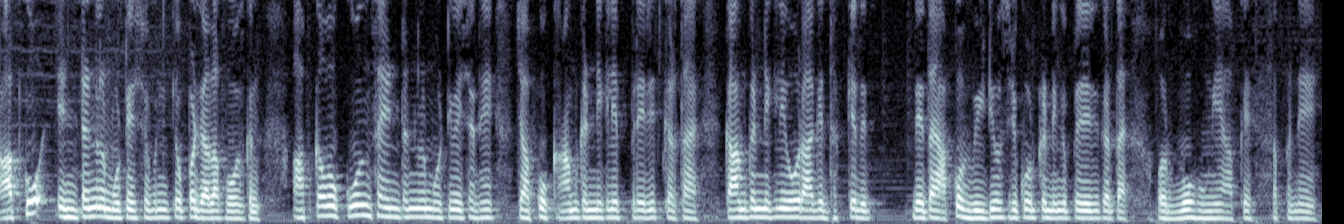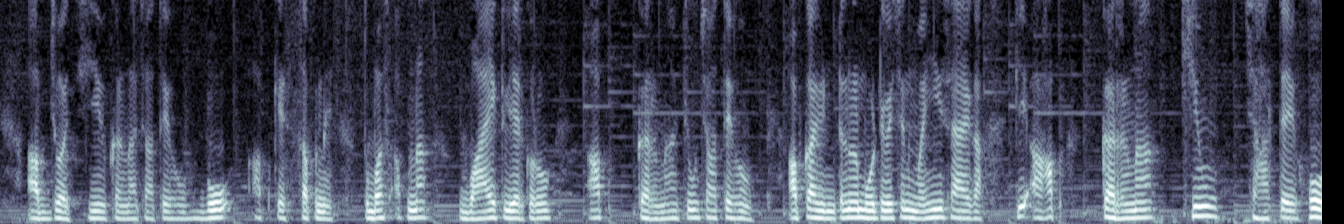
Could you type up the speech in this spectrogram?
आपको इंटरनल मोटिवेशन के ऊपर ज़्यादा फोकस करना आपका वो कौन सा इंटरनल मोटिवेशन है जो आपको काम करने के लिए प्रेरित करता है? काम करने के लिए और आगे धक्के दे, देता है। आपको वीडियोस रिकॉर्ड करने के लिए प्रेरित करता है। और वो होंगे आपके सपने। आप जो अचीव करना चाहते हो वो आपके सपने। तो बस अपना वाई क्लियर करो। आप करना क्यों चाहते हो? आपका इंटरनल मोटिवेशन वहीं से आएगा कि आप करना क्यों चाहते हो?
